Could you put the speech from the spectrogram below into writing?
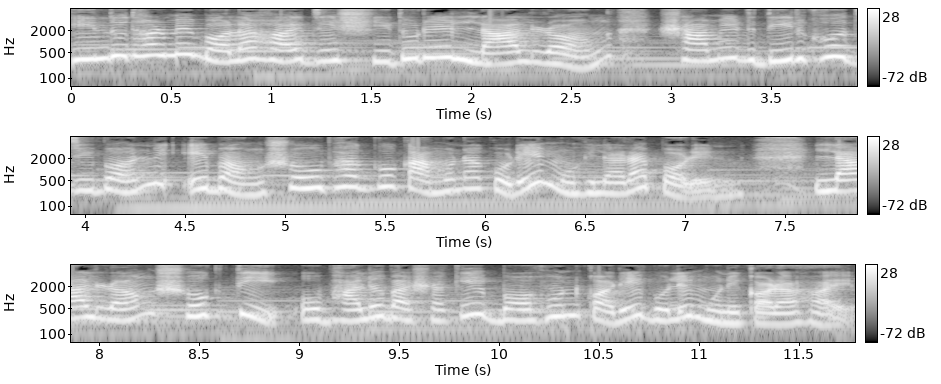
হিন্দু ধর্মে বলা হয় যে সিঁদুরের লাল রং স্বামীর দীর্ঘ জীবন এবং সৌভাগ্য কামনা করে মহিলারা পরেন লাল রং শক্তি ও ভালোবাসাকে বহন করে বলে মনে করা হয়।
